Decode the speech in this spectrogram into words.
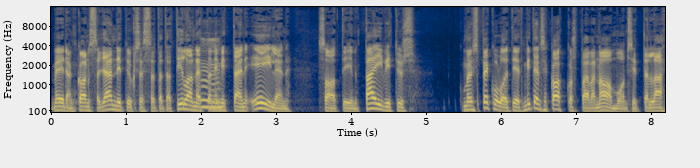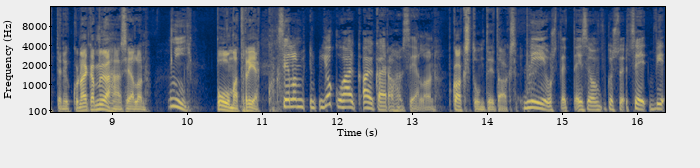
meidän kanssa jännityksessä tätä tilannetta. Mm. Nimittäin eilen saatiin päivitys, kun me spekuloitiin, että miten se kakkospäivän aamu on sitten lähtenyt, kun aika myöhään siellä on Niin, puumat riekkuna. siellä on joku aik- aikaerohan siellä on. Kaksi tuntia taakse. Niin just, että ei se ole, kun se, se vi,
